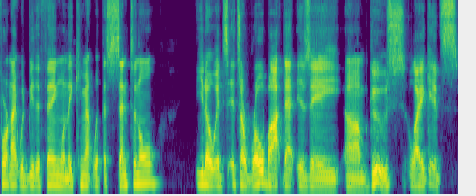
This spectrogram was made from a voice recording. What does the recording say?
Fortnite would be the thing when they came out with the Sentinel. You know, it's it's a robot that is a um, goose. Like it's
